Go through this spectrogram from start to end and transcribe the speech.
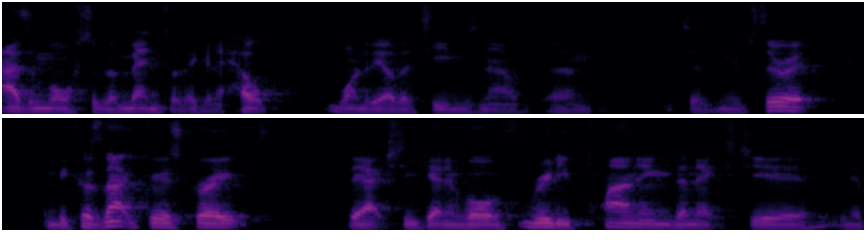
as a more sort of a mentor, they're going to help one of the other teams now um, to move through it. And because that goes great, they actually get involved, really planning the next year, you know,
